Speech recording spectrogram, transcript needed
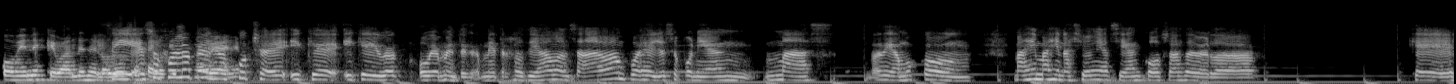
jóvenes que van desde los Sí, eso fue lo que yo escuché y que, y que iba, obviamente, mientras los días avanzaban, pues ellos se ponían más digamos, con más imaginación y hacían cosas de verdad que,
